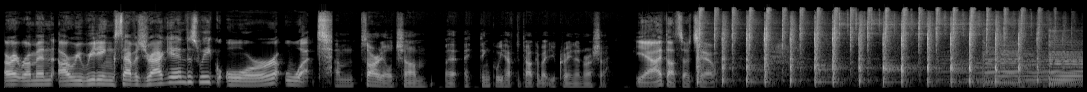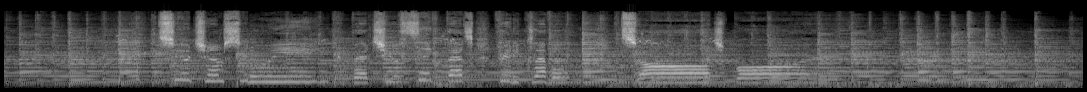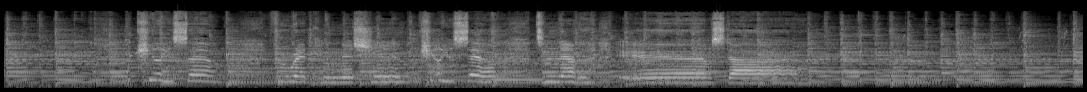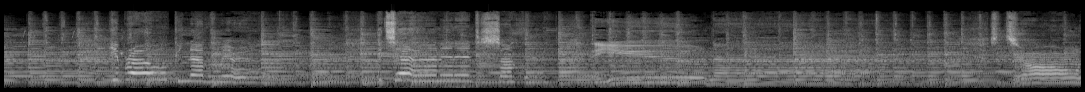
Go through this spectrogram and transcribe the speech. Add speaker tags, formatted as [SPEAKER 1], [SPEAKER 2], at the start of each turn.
[SPEAKER 1] All right, Roman, are we reading Savage Dragon this week or what?
[SPEAKER 2] I'm sorry, old chum, but I think we have to talk about Ukraine and Russia.
[SPEAKER 1] Yeah, I thought so too.
[SPEAKER 3] Two jumps in a week. I bet you think that's pretty clever. Don't you, boy? You kill yourself for recognition. You kill yourself to never ever stop. You broke another mirror. You're turning into something that you not. So don't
